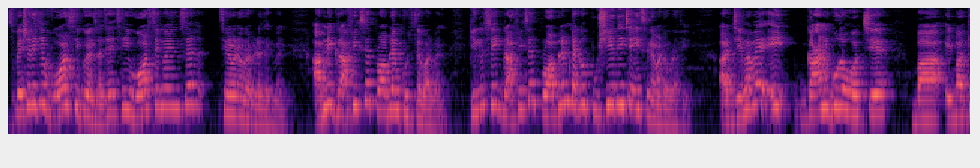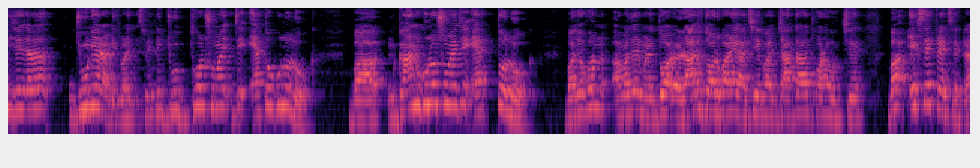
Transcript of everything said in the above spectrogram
স্পেশালি যে ওয়ার সিকোয়েন্স আছে, সেই ওয়ার সিকোয়েন্সের সিনেমাটোগ্রাফিটা দেখবেন। আপনি গ্রাফিক্সের প্রবলেম খুঁজতে পারবেন, কিন্তু সেই গ্রাফিক্সের প্রবলেমটাকেও পুষিয়ে দিয়েছে এই সিনেমাটোগ্রাফি আর যেভাবে এই গানগুলো হচ্ছে বা এই বাকি যে যারা জুনিয়র আর্টিস্ট মানে স্পেশালি যুদ্ধর সময় যে এতগুলো লোক বা গানগুলোর সময় যে এত লোক বা যখন আমাদের মানে রাজ দরবারে আছে বা যাতায়াত করা হচ্ছে বা এক্সেট্রা এক্সেট্রা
